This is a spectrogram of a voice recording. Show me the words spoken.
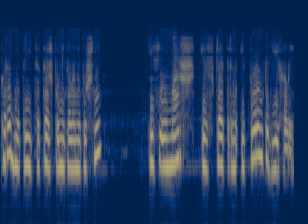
Передня трійця теж помітила метушню, і філмарш із Кетрін і Туром під'їхали.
